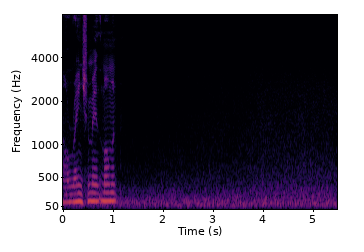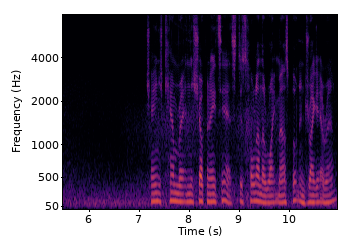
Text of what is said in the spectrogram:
Not range for me at the moment. Change camera in the shop in ATS. Just hold on the right mouse button and drag it around.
